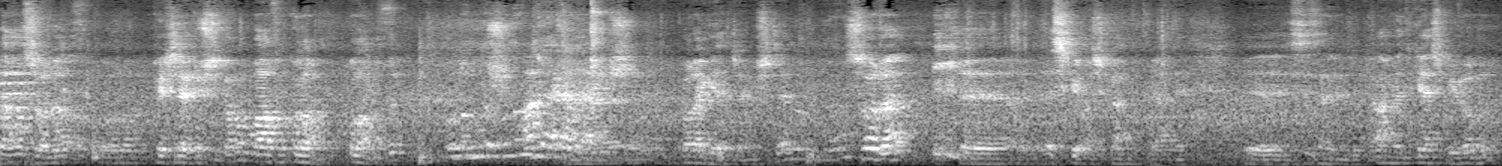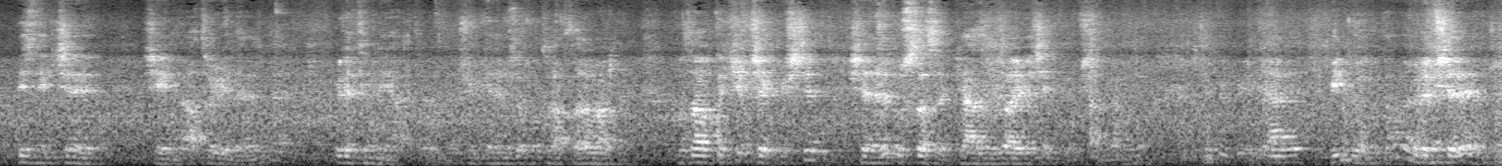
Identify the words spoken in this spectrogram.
daha sonra onu peşine düştük ama muvaffak olamadık. bulamadık. ona geleceğim işte. Sonra e, eski başkan yani e, sizden önceki Ahmet Genç Bey onu İznikçi şeyin atölyelerinde üretimini yaptırdı. Çünkü elimizde fotoğrafları vardı. Fotoğrafta kim çekmişti? Şener'in ustası. Kazım Zahir'e çektirmiştim ben bir- yani bilmiyorduk ama öyle bir şeyler yaptık.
